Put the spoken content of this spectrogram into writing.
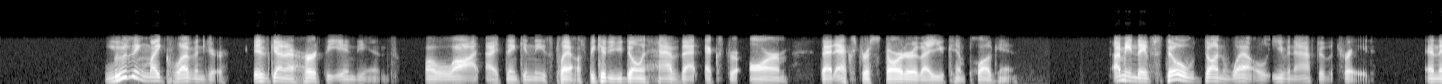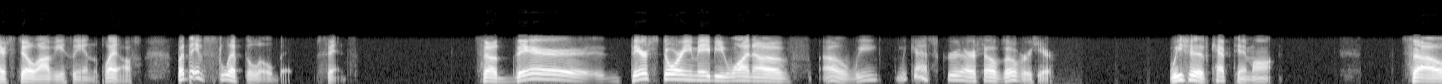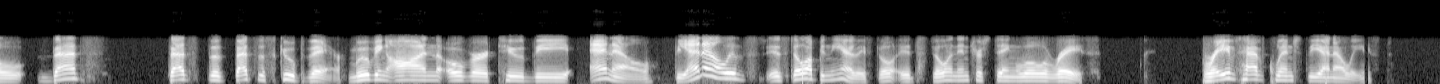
losing Mike Clevinger is going to hurt the Indians a lot, I think, in these playoffs because you don't have that extra arm, that extra starter that you can plug in. I mean, they've still done well even after the trade and they're still obviously in the playoffs, but they've slipped a little bit since. So their their story may be one of oh we we kind of screwed ourselves over here. We should have kept him on. So that's that's the that's the scoop there. Moving on over to the NL the NL is is still up in the air. They still it's still an interesting little race. Braves have clinched the NL East.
